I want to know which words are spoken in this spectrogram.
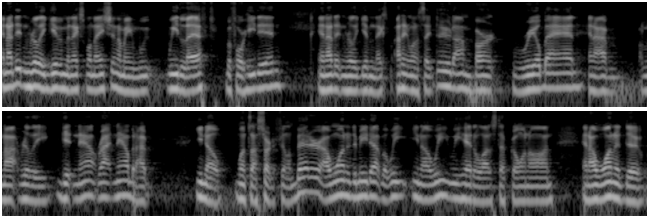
And I didn't really give him an explanation. I mean, we we left before he did, and I didn't really give him an. Exp- I didn't want to say, "Dude, I'm burnt real bad, and I'm I'm not really getting out right now." But I, you know, once I started feeling better, I wanted to meet up. But we, you know, we we had a lot of stuff going on, and I wanted to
